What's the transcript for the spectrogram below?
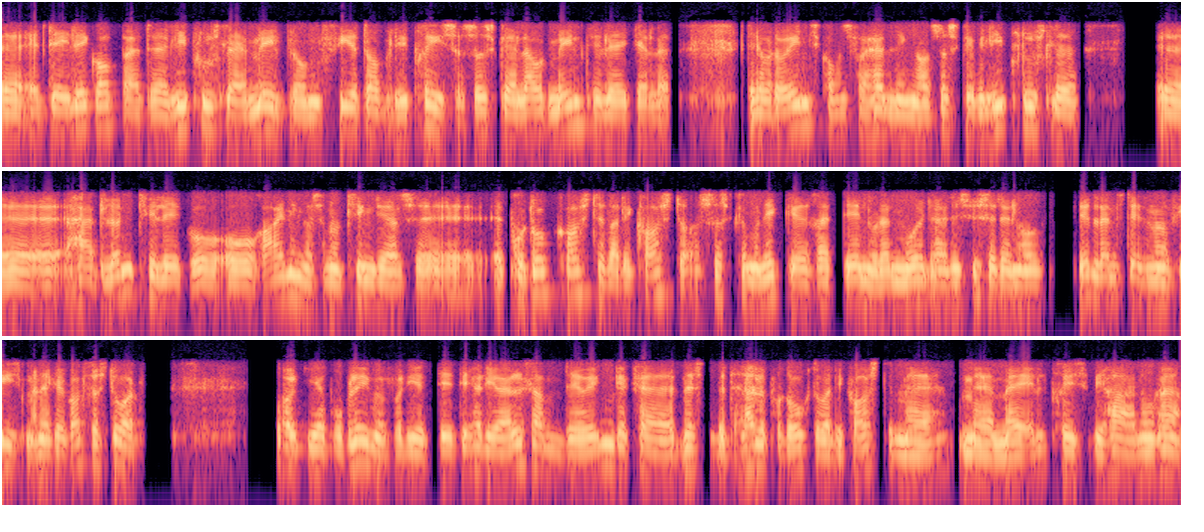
Øh, at det ikke op, at øh, lige pludselig er mail blevet firedobbelt i pris, og så skal jeg lave et mailtillæg, eller det var der overenskomstforhandlinger, og så skal vi lige pludselig øh, have et løntillæg og, og regning og sådan nogle ting. Det er altså, øh, et produkt koster, hvad det koster, og så skal man ikke øh, rette det ind på den måde der. Det synes jeg, det er noget, et eller andet sted er noget fisk, men jeg kan godt forstå, at folk de har problemer, fordi det, det har de jo alle sammen. Det er jo ingen, der kan næsten betale produkter, hvad det koster med, med, med elpris, vi har nu her.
